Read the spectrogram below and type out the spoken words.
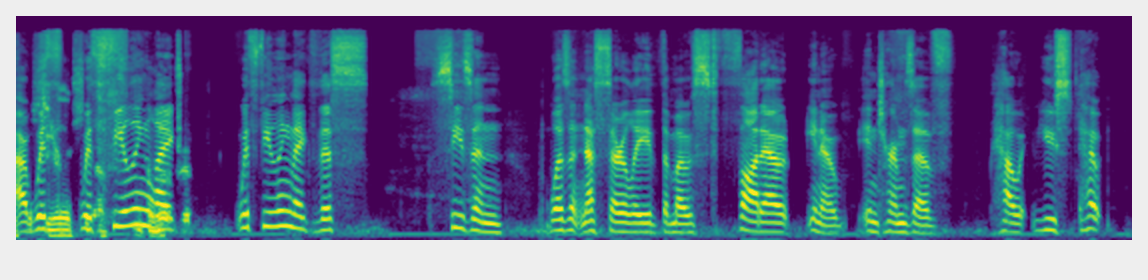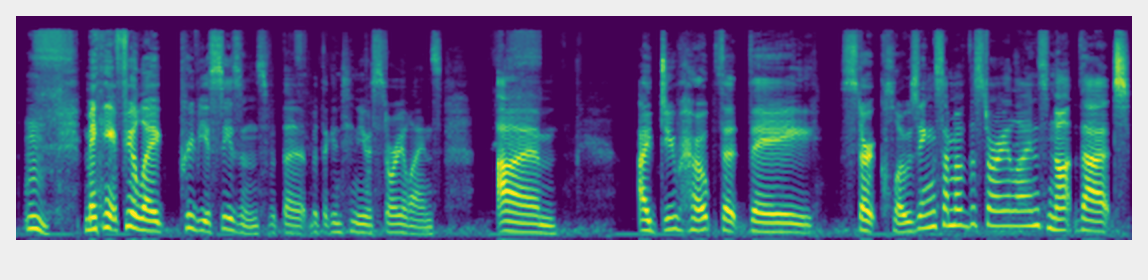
Uh, with with yeah, feeling like with feeling like this season wasn't necessarily the most thought out, you know, in terms of how it used how mm, making it feel like previous seasons with the with the continuous storylines. Um I do hope that they start closing some of the storylines. Not that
